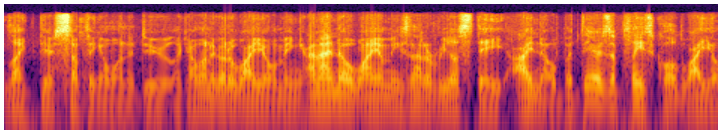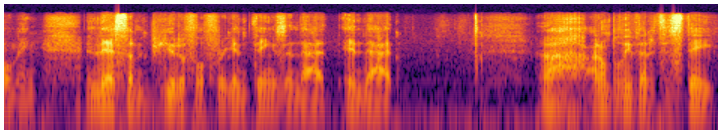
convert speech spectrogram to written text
like there's something I want to do. Like I want to go to Wyoming, and I know Wyoming's not a real state. I know, but there's a place called Wyoming, and there's some beautiful friggin' things in that in that. Uh, I don't believe that it's a state,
